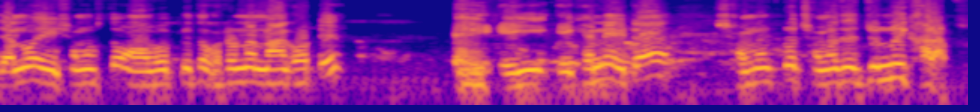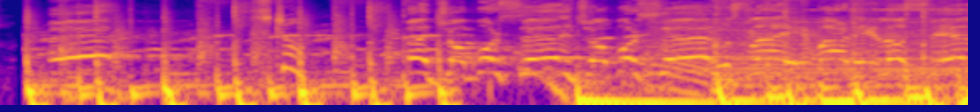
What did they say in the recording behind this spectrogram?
যেন এই সমস্ত অনভিপ্রেত ঘটনা না ঘটে। এই- এখানে এটা সমগ্র সমাজের জন্যই খারাপ. জবর সেল জবর সেল এবার এলো সেল।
